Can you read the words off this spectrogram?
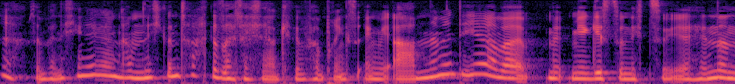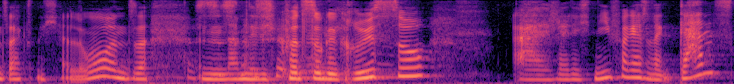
Ja, sind wir nicht hingegangen, haben nicht guten Tag gesagt. Ich dachte, okay, du verbringst irgendwie Abende mit ihr, aber mit mir gehst du nicht zu ihr hin und sagst nicht Hallo. Und, so. und dann haben die sich schön, kurz so gegrüßt, so. Ah, werde ich nie vergessen. Ganz,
